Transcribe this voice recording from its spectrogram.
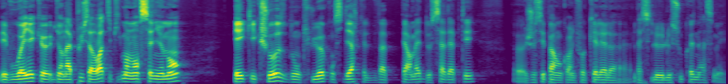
mais vous voyez qu'il y en a plus à droite, typiquement l'enseignement est quelque chose dont l'UE considère qu'elle va permettre de s'adapter. Euh, je ne sais pas encore une fois quel est le, sous-CONAS, mais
